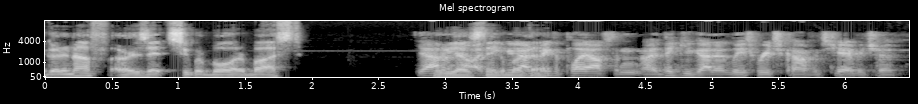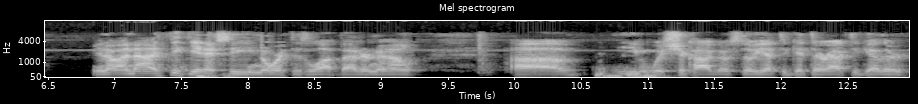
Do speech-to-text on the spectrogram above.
good enough, or is it Super Bowl or bust? Yeah, what do you guys I think, think you got to make the playoffs, and I think you got to at least reach conference championship. You know, and I think the NFC North is a lot better now. Uh, even with Chicago still yet to get their act together,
